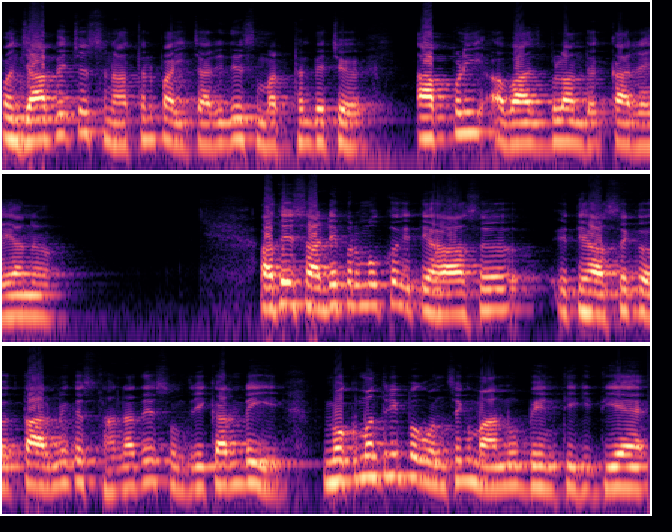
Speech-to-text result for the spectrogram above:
ਪੰਜਾਬ ਵਿੱਚ ਸਨਾਤਨ ਭਾਈਚਾਰੇ ਦੇ ਸਮਰਥਨ ਵਿੱਚ ਆਪਣੀ ਆਵਾਜ਼ ਬੁਲੰਦ ਕਰ ਰਹੇ ਹਨ। ਅਤੇ ਸਾਡੇ ਪ੍ਰਮੁੱਖ ਇਤਿਹਾਸ, ਇਤਿਹਾਸਕ ਧਾਰਮਿਕ ਸਥਾਨਾਂ ਦੇ ਸੁੰਦਰੀਕਰਨ ਲਈ ਮੁੱਖ ਮੰਤਰੀ ਭਗਵੰਤ ਸਿੰਘ ਮਾਨ ਨੂੰ ਬੇਨਤੀ ਕੀਤੀ ਹੈ।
